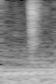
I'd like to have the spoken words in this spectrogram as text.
Hello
